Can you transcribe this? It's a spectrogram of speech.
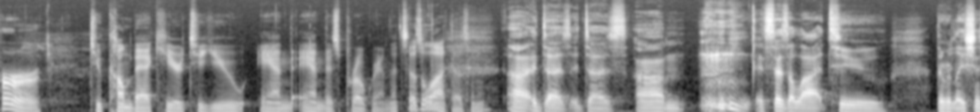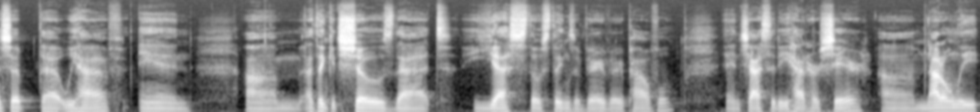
her to come back here to you and and this program, that says a lot, doesn't it? Uh, it does. It does. Um, it says a lot to the relationship that we have, and um, I think it shows that yes, those things are very very powerful and Chastity had her share. Um, not only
